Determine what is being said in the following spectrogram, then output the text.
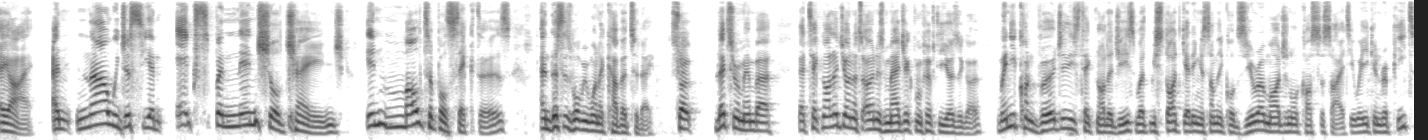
AI. And now we just see an exponential change in multiple sectors. And this is what we want to cover today. So let's remember that technology on its own is magic from 50 years ago. When you converge these technologies, what we start getting is something called zero marginal cost society, where you can repeat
